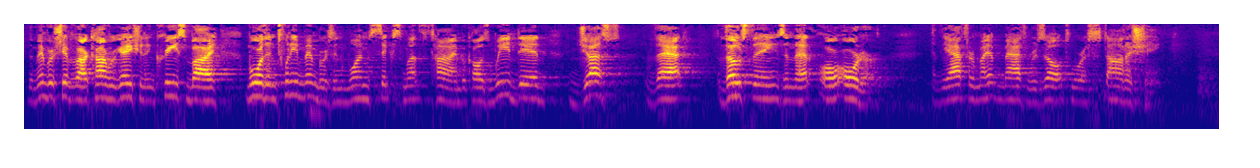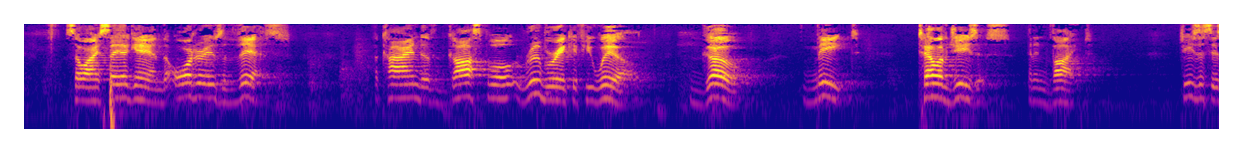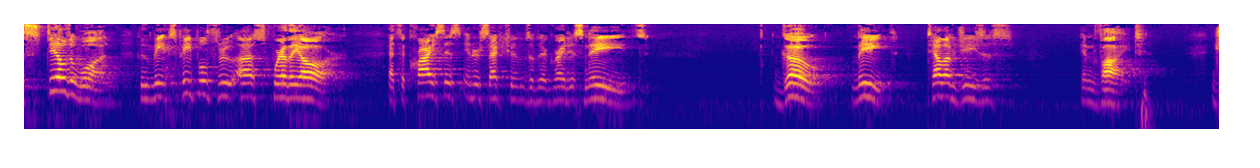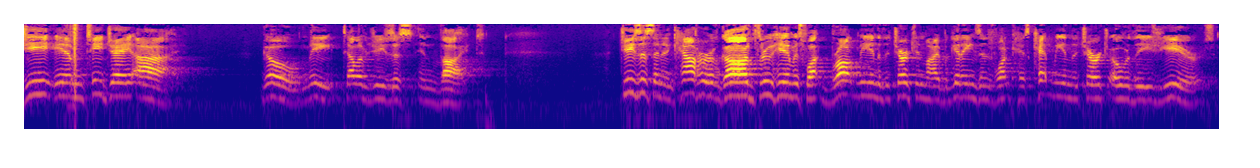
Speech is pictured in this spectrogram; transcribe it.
the membership of our congregation increased by more than 20 members in one six month time because we did just that, those things in that order. And the aftermath results were astonishing. So I say again, the order is this a kind of gospel rubric, if you will. Go, meet, tell of Jesus, and invite. Jesus is still the one who meets people through us where they are, at the crisis intersections of their greatest needs. Go, meet, tell of Jesus, invite. GMTJI. Go, meet, tell of Jesus, invite. Jesus, an encounter of God through him, is what brought me into the church in my beginnings and is what has kept me in the church over these years.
